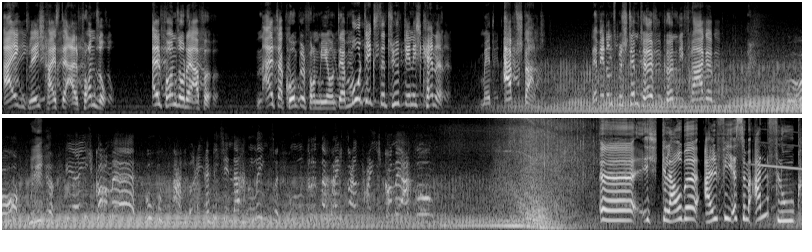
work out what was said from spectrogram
Eigentlich heißt er Alfonso. Alfonso der Affe. Ein alter Kumpel von mir und der mutigste Typ, den ich kenne. Mit Abstand. Der wird uns bestimmt helfen können, die Frage. Oh, ich komme! Oh, ein bisschen nach links und nach rechts. Ich komme, Achtung! Äh, ich glaube, Alfie ist im Anflug.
